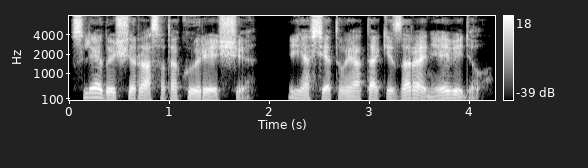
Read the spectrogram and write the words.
«В следующий раз атакуй резче. Я все твои атаки заранее видел».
